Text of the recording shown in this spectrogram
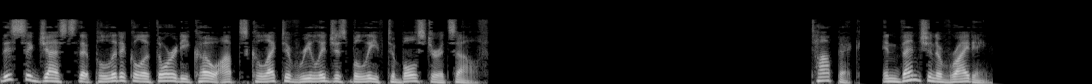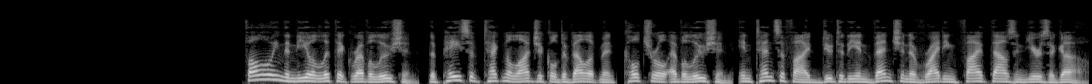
This suggests that political authority co-opts collective religious belief to bolster itself. Invention of writing Following the Neolithic Revolution, the pace of technological development cultural evolution intensified due to the invention of writing 5,000 years ago.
